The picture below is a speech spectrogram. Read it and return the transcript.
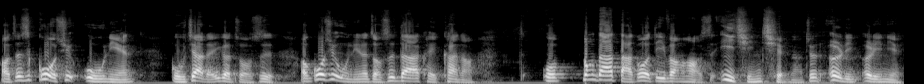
哦，这是过去五年。股价的一个走势哦，过去五年的走势大家可以看哦，我帮大家打过的地方哈是疫情前啊，就是二零二零年，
